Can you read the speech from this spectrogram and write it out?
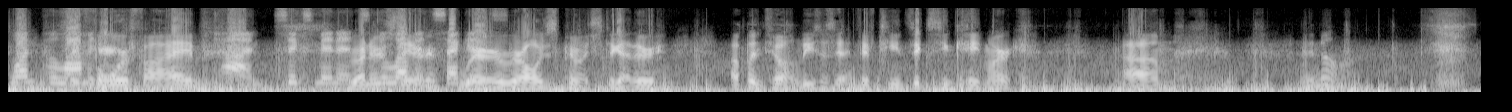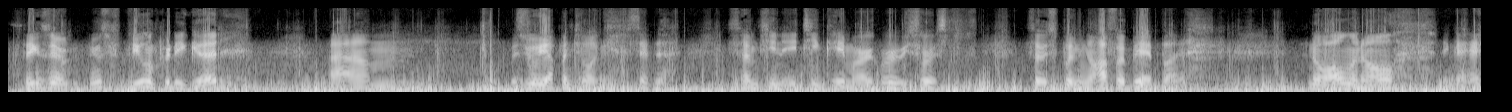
one like kilometer. four or five Time six minutes runners eleven there, seconds. where we're all just pretty much together up until at least I said 15, 16k mark. Um, I know things are things are feeling pretty good. Um, was really up until like I said the 17, 18k mark where we sort of started splitting off a bit, but no, all in all, I think I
